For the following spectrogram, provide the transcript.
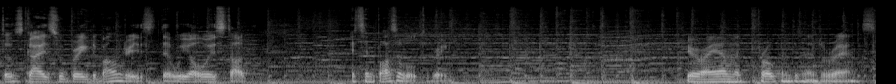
those guys who break the boundaries that we always thought it's impossible to break. Here I am at Pro Continental ranks.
